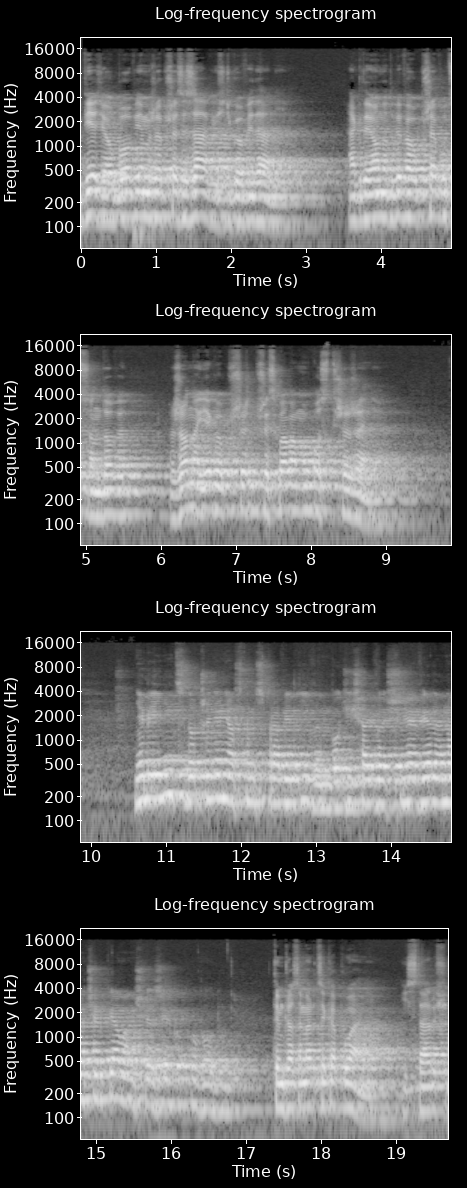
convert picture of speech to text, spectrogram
Wiedział bowiem, że przez zawiść go wydali. A gdy on odbywał przewód sądowy, żona jego przy, przysłała mu ostrzeżenie. Nie miej nic do czynienia z tym sprawiedliwym, bo dzisiaj we śnie wiele nacierpiałam się z jego powodu. Tymczasem arcykapłani i starsi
